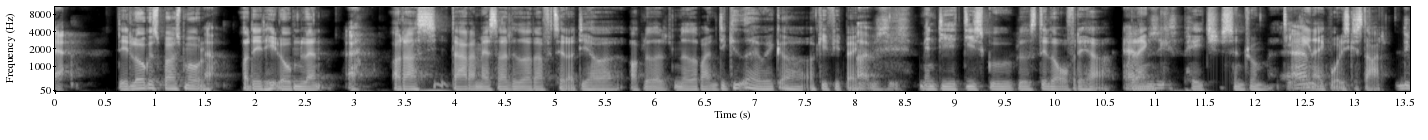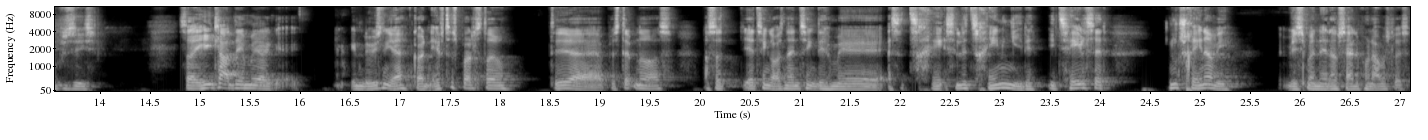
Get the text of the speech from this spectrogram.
Ja. Det er et lukket spørgsmål, ja. Og det er et helt åbent land. Ja. Og der er, der er der masser af ledere, der fortæller, at de har oplevet, at medarbejderne, de gider jo ikke at, at give feedback. Nej, præcis. Men de, de er sgu blevet stillet over for det her ja, blank præcis. page syndrome. De ja. aner ikke, hvor de skal starte. Lige præcis. Så helt klart det med at, en løsning, ja, gør den efterspørgselsdrevet. Det er bestemt noget også. Og så, jeg tænker også en anden ting, det her med altså, træ, lidt træning i det. I talsæt. Nu træner vi, hvis man netop særligt på en arbejdsplads.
